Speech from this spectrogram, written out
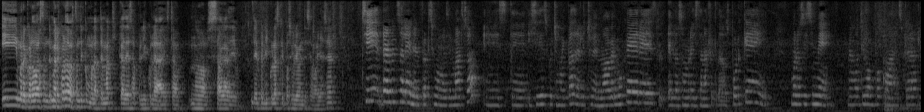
Y me recuerda bastante, me recuerda bastante como la temática de esa película, esta nueva saga de, de películas que posiblemente se vaya a hacer. Sí, realmente sale en el próximo mes de marzo. Este, y sí se escucha muy padre el hecho de no haber mujeres, eh, los hombres están afectados por qué. y, bueno, sí, sí me, me motiva un poco a esperarlo.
